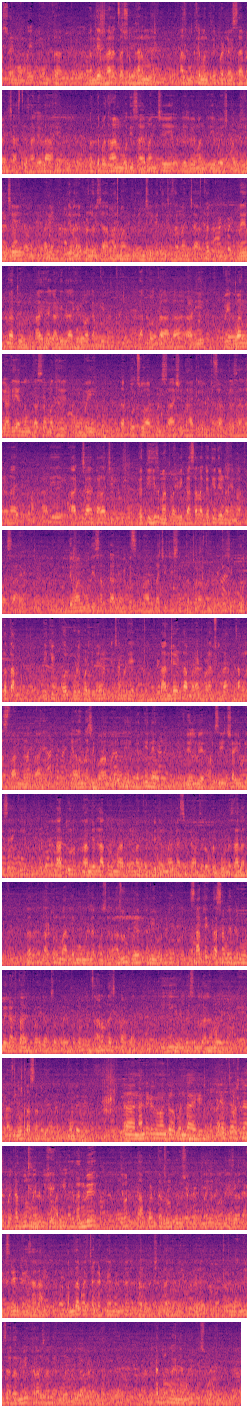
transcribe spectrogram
पुण्यापासून मुंबईपर्यंत वंदे भारतचा शुभारंभ आज मुख्यमंत्री फडणवीस साहेबांच्या हस्ते झालेला आहे. पंतप्रधान मोदी साहेबांचे रेल्वे मंत्री वैष्णवजींचे आणि देवेंद्र फडणवीसचे आभार मानतो यांचे की त्यांच्या साहेबांच्या अथक प्रयत्नातून आज ह्या गाडीला हिरवा कंदील दाखवता आला. आणि वेगवान गाडी या नऊ तासामध्ये मुंबई पोचू आपण सहाशे दहा किलोमीटरचं अंतर साधारण आहे. आणि आजच्या काळाची गती हीच महत्त्वाची विकासाला गती देणं हे महत्त्वाचं आहे. बुद्धिमान मोदी सरकारने विकसित भारताची जी संकल्पना मांडली त्याची पूर्तता एक एक पाऊल पुढे पडतं आहे त्याच्यामध्ये नांदेडला मराठवाड्यातसुद्धा चांगलं स्थान मिळत आहे. ही आनंदाची बाब आहे. आणि गतीने रेल्वे आमची इच्छा एवढीच आहे की लातूर नांदेड लातूर मार्ग नांदेड बिदर मार्गाचं काम जर लवकर पूर्ण झालं तर लातूर मार्गे मुंबईला पोचायला अजून वेळ कमी होईल. म्हणजे सात एक तासामध्ये तरी मुंबई गाठता आली पाहिजे आमचा प्रयत्न पण खूप आनंदाची बाब आहे की ही रेल्वे सुरू झाल्यामुळे आज नऊ तासामध्ये आपण मुंबईला नांदेड विमानतळ बंद आहे. पुढच्या वर्षात एखाद दोन महिन्यात विषय मार्गी रनवे वर आपण तडजोड करू शकत नाही. रेल्वे जर ॲक्सिडेंट काही झाला अहमदाबादच्या घटनेनंतर फार दक्षता घ्यावी लागते. आहे आणि नांदेडचा रनवे खराब झाल्यामुळे करावी लागत आहे. पण एका दोन महिन्यामध्ये ते सुरू होईल.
